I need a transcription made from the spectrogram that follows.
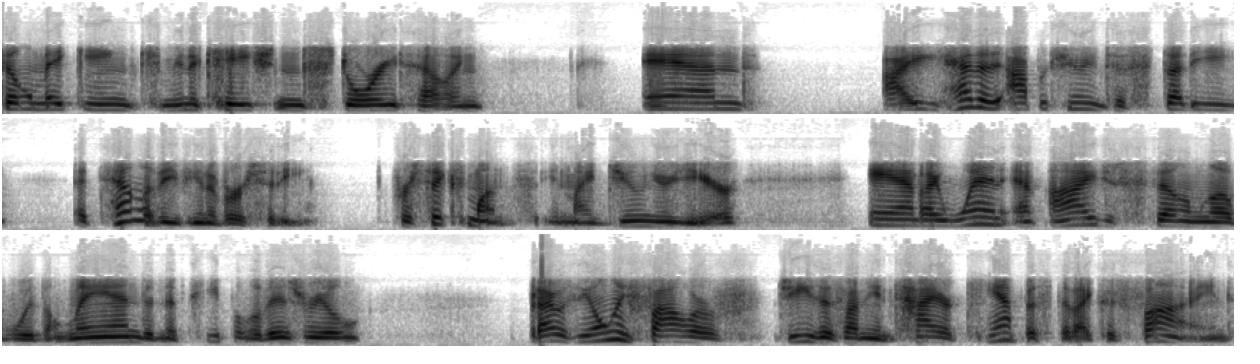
filmmaking, communication, storytelling, and I had the opportunity to study at Tel Aviv University for six months in my junior year. And I went and I just fell in love with the land and the people of Israel. But I was the only follower of Jesus on the entire campus that I could find.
